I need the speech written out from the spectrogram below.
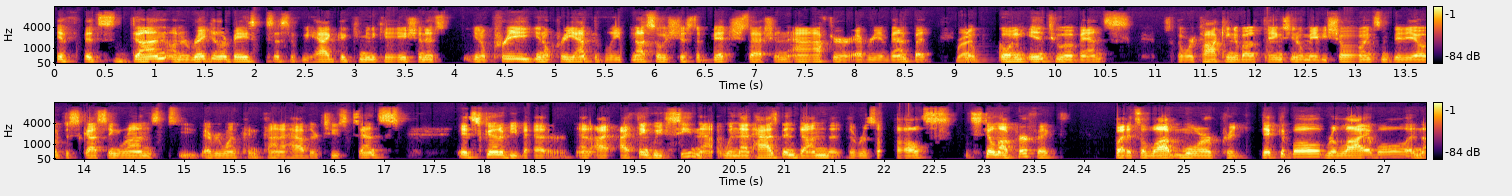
if it's done on a regular basis if we had good communication it's you know pre you know preemptively not so it's just a bitch session after every event but right. you know, going into events so we're talking about things you know maybe showing some video discussing runs everyone can kind of have their two cents it's going to be better. And I, I think we've seen that when that has been done, the, the results, it's still not perfect, but it's a lot more predictable, reliable. And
